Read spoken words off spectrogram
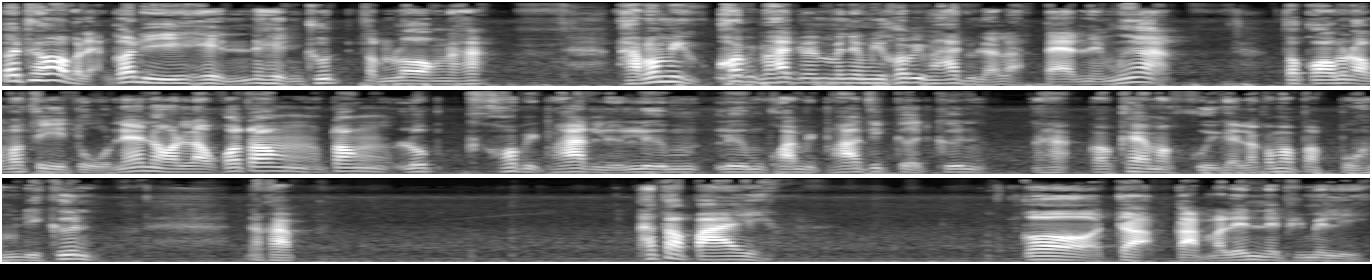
ก็ชอบแหละ ก็ดีเห็นเห็นชุดสำรองนะฮะ ถามว่ามีข้อผิดพลาดมันยังมีข้อผิดพลาดอยู่แล้วล่ะ แต่ในเมื่อสกอร์มันออกมาสี่ตูนแน่นอนเราก็ต้องต้องลบข้อผิดพลาดหรือลืมลืมความผิดพลาดที่เกิดขึ้นนะฮะก็แค่มาคุยกันแล้วก็มาปรับปรุงให้มันดีขึ้นนะครับถ้าต่อไป ก็จะกลับมาเล่นในพรีเมียร์ลีก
